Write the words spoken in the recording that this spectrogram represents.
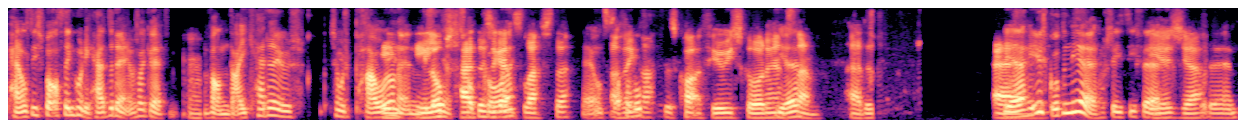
penalty spot I think when he headed it. It was like a Mm. Van Dijk header. It was so much power he, on it. And, he you know, loves headers against Leicester. Yeah, I think that there's quite a few he scored against Yeah. them headers. yeah, Um, he is good in the air. Actually, to be fair. He is, yeah. But um,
